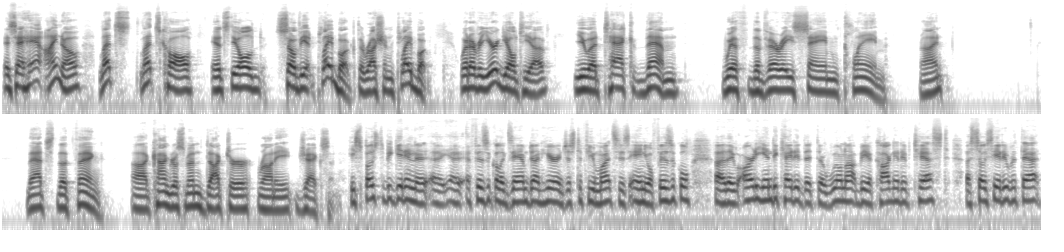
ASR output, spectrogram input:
they say, "Hey, I know. Let's let's call it's the old Soviet playbook, the Russian playbook whatever you're guilty of, you attack them with the very same claim, right? That's the thing uh, Congressman Dr. Ronny Jackson. He's supposed to be getting a, a, a, physical exam done here in just a few months, his annual physical. Uh, they've already indicated that there will not be a cognitive test associated with that.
